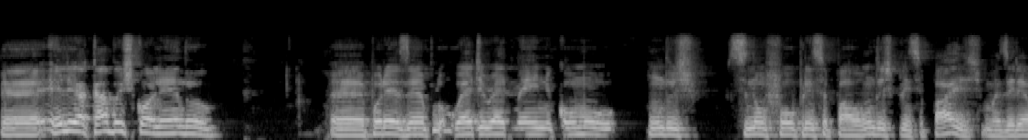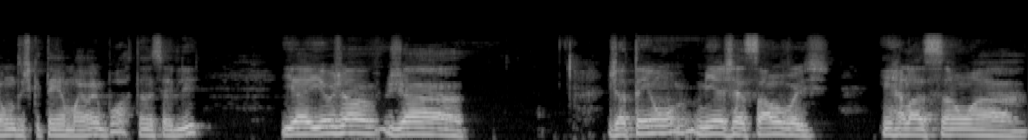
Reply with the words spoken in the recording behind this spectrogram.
é, ele acaba escolhendo, é, por exemplo, o Ed Redmayne como um dos, se não for o principal, um dos principais, mas ele é um dos que tem a maior importância ali. E aí eu já já já tenho minhas ressalvas em relação a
